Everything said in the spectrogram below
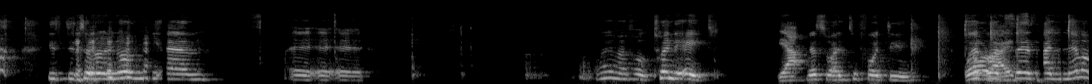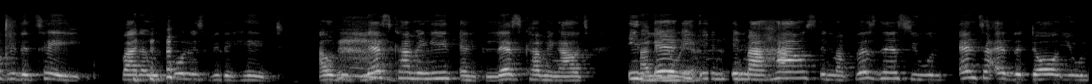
it's deuteronomy um uh, uh, why am I for 28? Yeah. That's 1 to 14. Where All God right. says, I'll never be the tail, but I will always be the head. I will be blessed coming in and blessed coming out. In, in, in, in, my house, in my business, you will enter at the door, you will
